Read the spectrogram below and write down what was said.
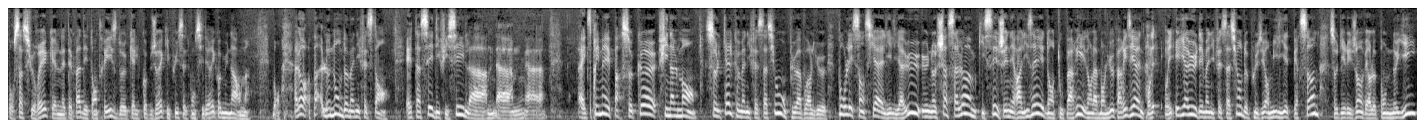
pour s'assurer qu'elles n'étaient pas détentrices de quelque objet qui puisse être considéré comme une arme. Bon. Alors, le nombre de manifestants est assez difficile à- à exprimer parce que finalement, seules quelques manifestations ont pu avoir lieu. Pour l'essentiel, il y a eu une chasse à l'homme qui s'est généralisée dans tout Paris et dans la banlieue parisienne. Il y a eu des manifestations de plusieurs milliers de personnes se dirigeant vers le pont de Neuilly,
